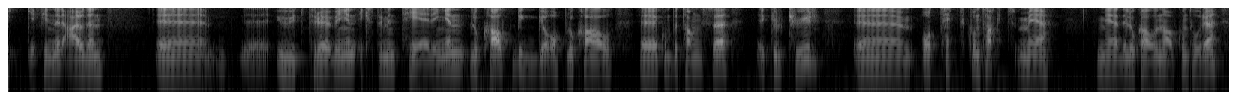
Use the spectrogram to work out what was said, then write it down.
ikke finner, er jo den eh, utprøvingen, eksperimenteringen lokalt. Bygge opp lokal eh, kompetanse, kultur eh, og tett kontakt med, med det lokale Nav-kontoret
